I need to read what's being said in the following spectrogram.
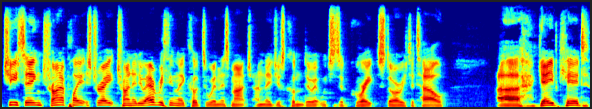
cheating, trying to play it straight, trying to do everything they could to win this match, and they just couldn't do it, which is a great story to tell. Uh, Gabe Kidd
